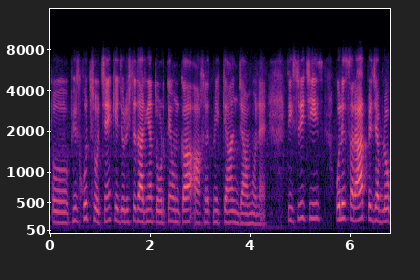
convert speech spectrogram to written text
تو پھر خود سوچیں کہ جو رشتہ داریاں توڑتے ہیں، ان کا آخرت میں کیا انجام ہونا ہے۔ تیسری چیز، پولیس سرات پہ جب لوگ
